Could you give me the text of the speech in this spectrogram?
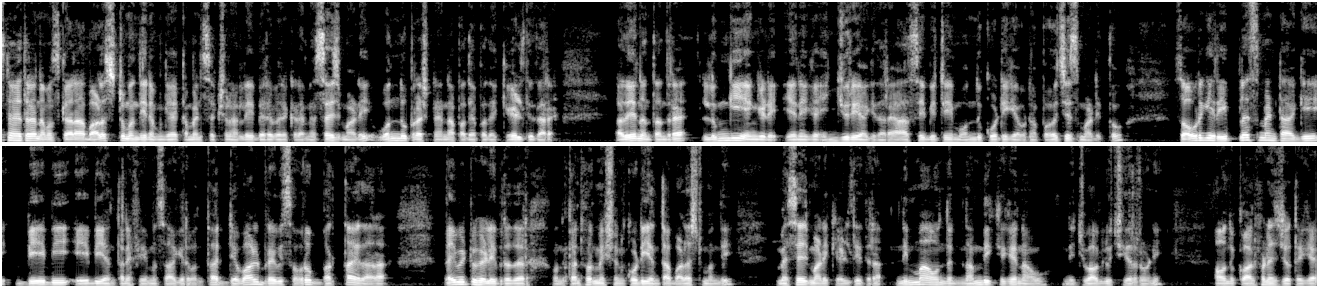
ಸ್ನೇಹಿತರೆ, ನಮಸ್ಕಾರ. ಬಹಳಷ್ಟು ಮಂದಿ ನಮಗೆ ಕಮೆಂಟ್ ಸೆಕ್ಷನ್ ಅಲ್ಲಿ ಬೇರೆ ಬೇರೆ ಕಡೆ ಮೆಸೇಜ್ ಮಾಡಿ ಒಂದು ಪ್ರಶ್ನೆಯನ್ನ ಪದೇ ಪದೇ ಕೇಳ್ತಿದ್ದಾರೆ. ಅದೇನಂತಂದ್ರೆ, ಲುಂಗಿ ಎಂಗಿಡಿ ಏನೀಗ ಇಂಜುರಿ ಆಗಿದ್ದಾರೆ ಆರ್ ಸಿ ಬಿ ಟೀಮ್ ಒಂದು ಕೋಟಿಗೆ ಅವ್ರನ್ನ ಪರ್ಚೇಸ್ ಮಾಡಿತ್ತು. ಸೊ ಅವರಿಗೆ ರೀಪ್ಲೇಸ್ಮೆಂಟ್ ಆಗಿ ಬೇಬಿ ಎ ಬಿ ಅಂತಾನೆ ಫೇಮಸ್ ಆಗಿರುವಂತ ಡೆವಾಲ್ಡ್ ಬ್ರೇವಿಸ್ ಅವರು ಬರ್ತಾ ಇದಾರ. ದಯವಿಟ್ಟು ಹೇಳಿ ಬ್ರದರ್ ಒಂದು ಕನ್ಫರ್ಮೇಶನ್ ಕೊಡಿ ಅಂತ ಬಹಳಷ್ಟು ಮಂದಿ ಮೆಸೇಜ್ ಮಾಡಿ ಕೇಳ್ತಿದ್ದೀರಾ. ನಿಮ್ಮ ಒಂದು ನಂಬಿಕೆಗೆ ನಾವು ನಿಜವಾಗ್ಲೂ ಚಿರಋಣಿ ಆ ಒಂದು ಕಾನ್ಫಿಡೆನ್ಸ್ ಜೊತೆಗೆ,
